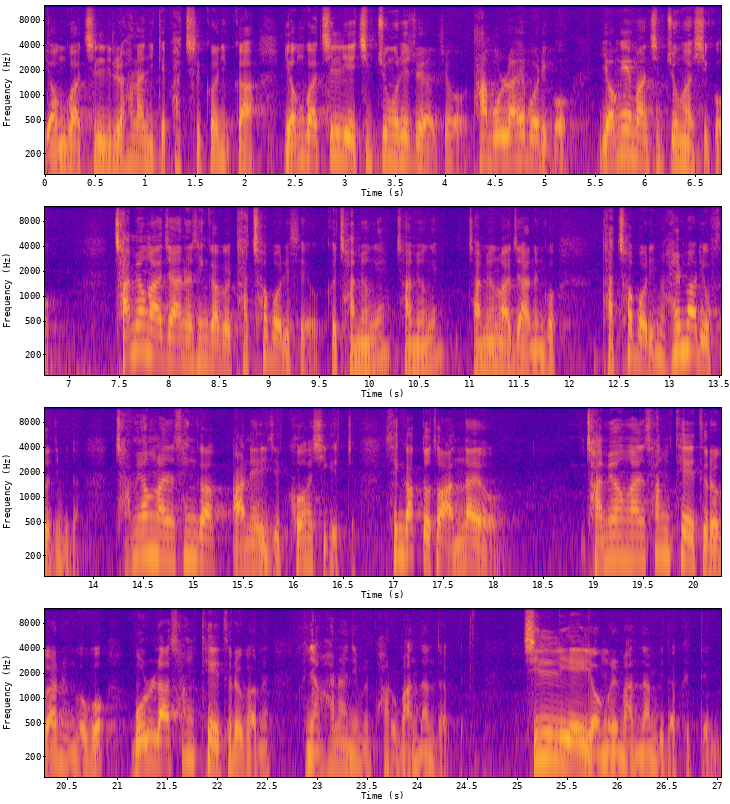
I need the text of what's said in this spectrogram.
영과 진리를 하나님께 바칠 거니까 영과 진리에 집중을 해줘야죠. 다 몰라 해버리고 영에만 집중하시고 자명하지 않은 생각을 다 쳐버리세요. 그 자명해? 자명해? 자명하지 않은 거 다 쳐버리면 할 말이 없어집니다. 자명한 생각 안에 이제 거하시겠죠. 생각도 더 안 나요. 자명한 상태에 들어가는 거고 몰라 상태에 들어가면 그냥 하나님을 바로 만난다고요. 진리의 영을 만납니다. 그때는.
